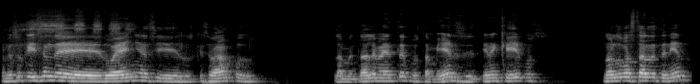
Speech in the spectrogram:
con eso que dicen de dueñas y de los que se van, pues lamentablemente, pues también, si tienen que ir, pues no los va a estar deteniendo.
